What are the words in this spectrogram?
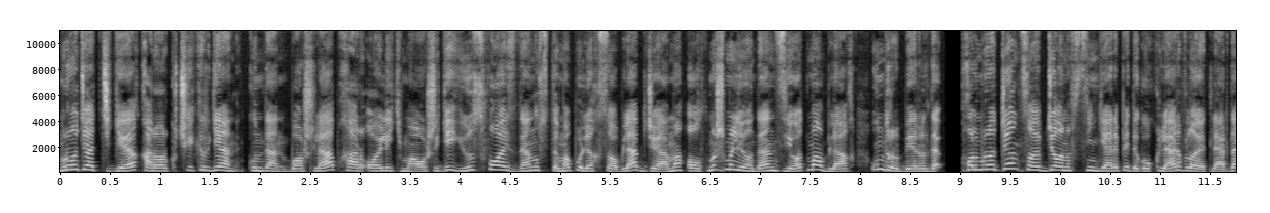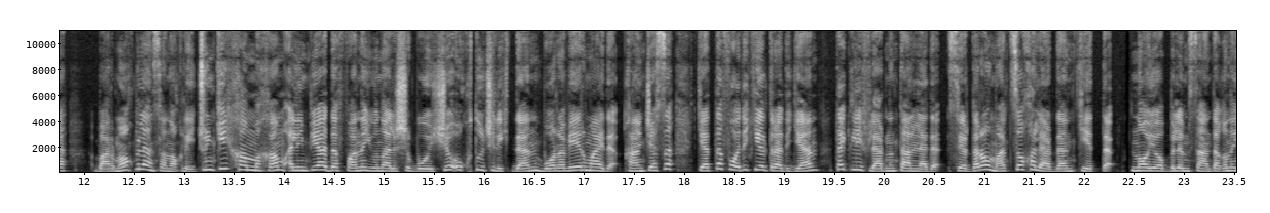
Murojaatchiga qaror kuchga kirgan kundan boshlab har oylik maoshiga 100% dan ustama puli hisoblab jami 60 milliondan ziyod mablag' undirib berildi. Xolmurodjon Soyibjonov singari pedagoglar viloyatlarda barmoq bilan sanoqli. Chunki hamma ham olimpiada fani yo'nalishi bo'yicha o'qituvchilikdan boravermaydi. Qanchasi katta foyda keltiradigan takliflarni tanladi. Serdaromad sohalardan ketdi. Noyob bilim sandig'ini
